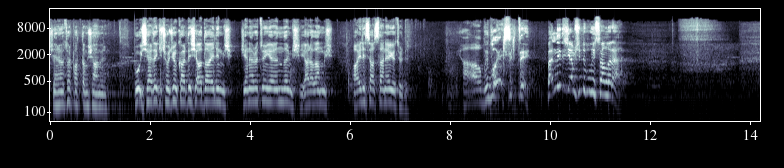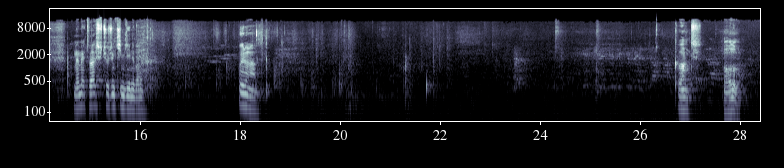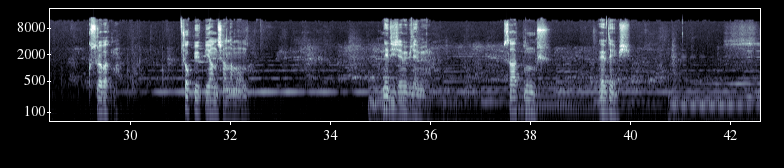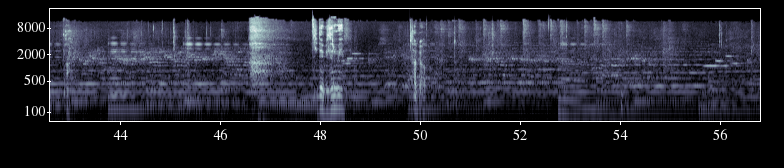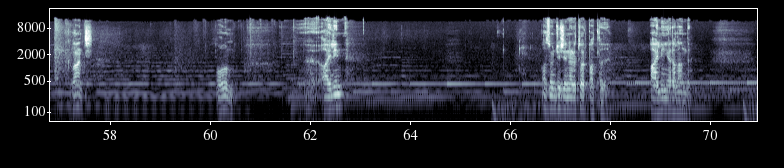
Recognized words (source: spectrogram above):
Jeneratör patlamış amirim. Bu içerideki çocuğun kardeşi adı Aylin'miş. Jeneratörün yanındaymış, yaralanmış. Ailesi hastaneye götürdü. Ya bu, bu eksikti. Ben ne diyeceğim şimdi bu insanlara? Mehmet ver şu çocuğun kimliğini bana. Buyurun abi. Kıvanç, oğlum. Kusura bakma. Çok büyük bir yanlış anlama oldu. Ne diyeceğimi bilemiyorum. Saat bulunmuş. Evdeymiş. Gidebilir miyim? Tabii oğlum. Kıvanç. Oğlum. Aylin... Az önce jeneratör patladı. Aylin yaralandı.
